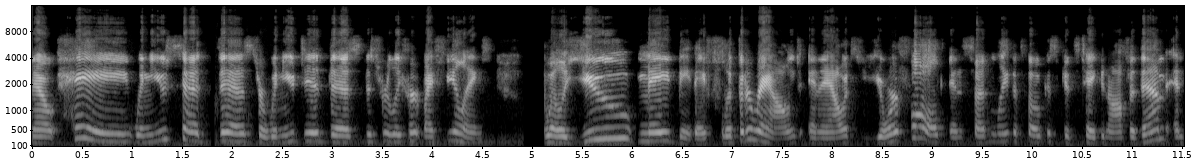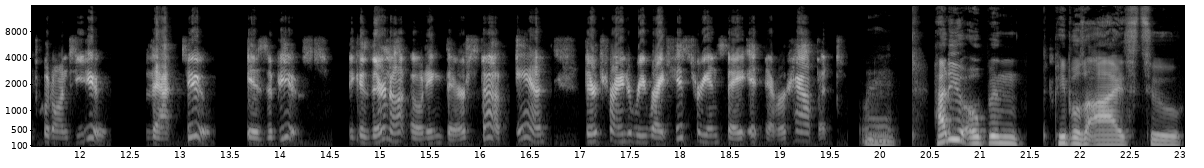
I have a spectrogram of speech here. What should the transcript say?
know, hey, when you said this or when you did this, this really hurt my feelings. Well, you made me. They flip it around, and now it's your fault. And suddenly the focus gets taken off of them and put onto you. That too is abuse because they're not owning their stuff and they're trying to rewrite history and say it never happened. Right. How do you open people's eyes to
